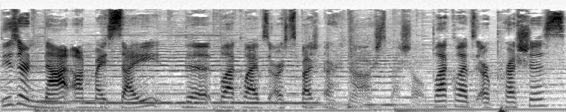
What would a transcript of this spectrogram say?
these are not on my site. The Black Lives are special, not are special. Black Lives are precious.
